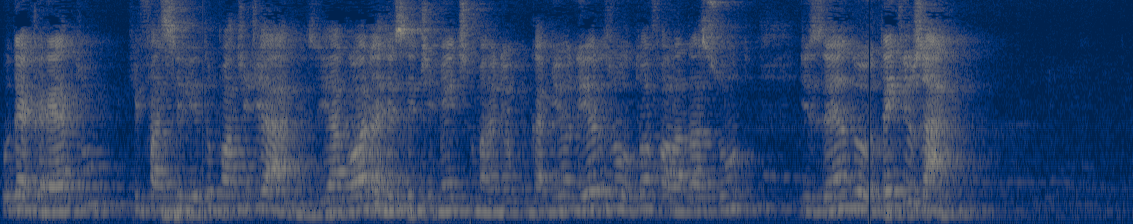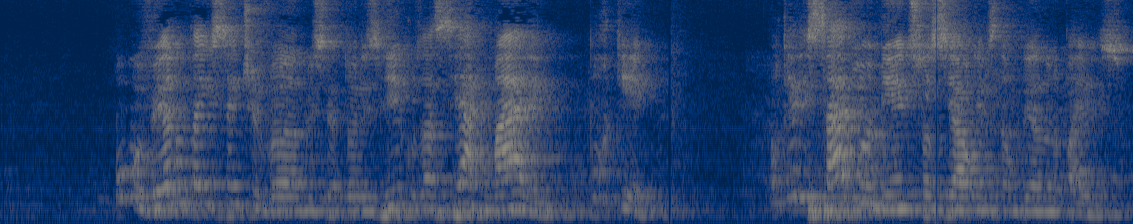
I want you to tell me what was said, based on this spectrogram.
o decreto que facilita o porte de armas. E agora, recentemente, numa reunião com caminhoneiros, voltou a falar do assunto dizendo tem que usar. O governo está incentivando os setores ricos a se armarem. Por quê? Porque eles sabem o ambiente social que eles estão criando no país.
